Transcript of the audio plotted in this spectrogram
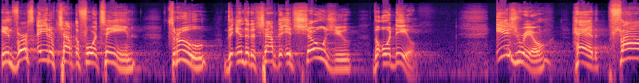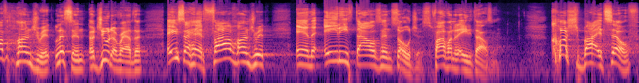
in verse 8 of chapter 14 through the end of the chapter, it shows you the ordeal. Israel had 500, listen, uh, Judah rather, Asa had 580,000 soldiers, 580,000. Cush by itself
